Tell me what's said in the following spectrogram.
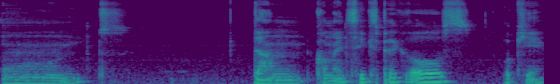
Und dann kommt ein Sixpack raus. Okay,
